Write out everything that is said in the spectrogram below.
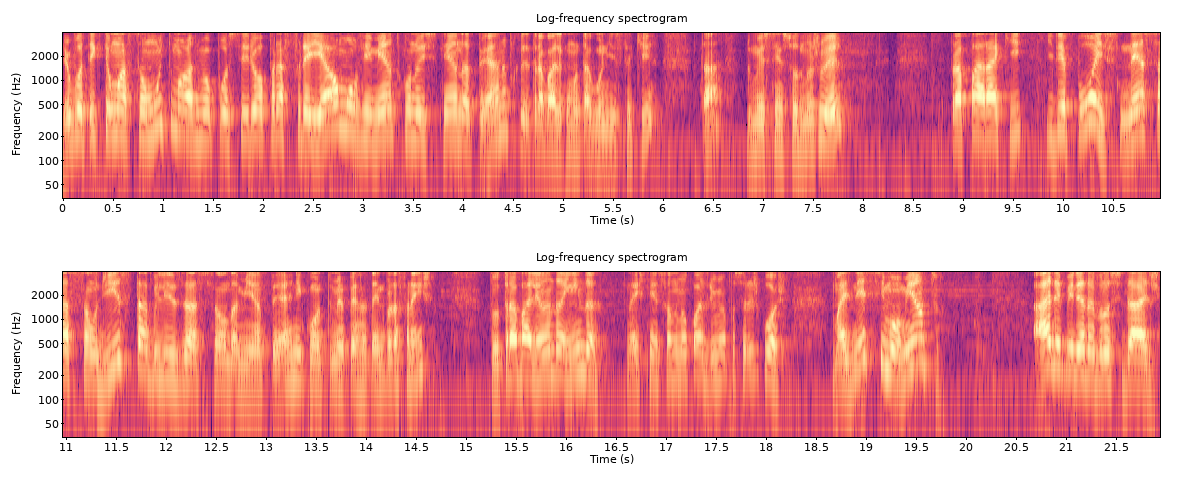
Eu vou ter que ter uma ação muito maior no meu posterior para frear o movimento quando eu estendo a perna, porque ele trabalha como antagonista aqui, tá? Do meu extensor do meu joelho, para parar aqui e depois, nessa ação de estabilização da minha perna, enquanto minha perna está indo para frente, estou trabalhando ainda na extensão do meu quadril e minha posterior de coxa. Mas nesse momento, a depender da velocidade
